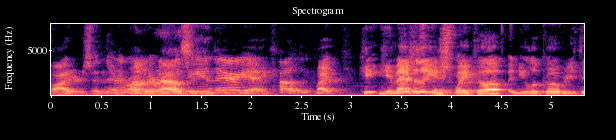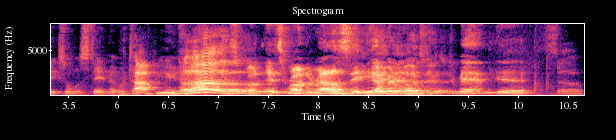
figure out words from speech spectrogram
fighters in there. Ronda Rousey in there. Yeah, gotta leave Mike, can, can you imagine that you just wake up and you look over, you think someone's standing over top of you? you know, It's, "Oh!" Ron- it's Ronda Rousey, our most interesting man. Yeah. So,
